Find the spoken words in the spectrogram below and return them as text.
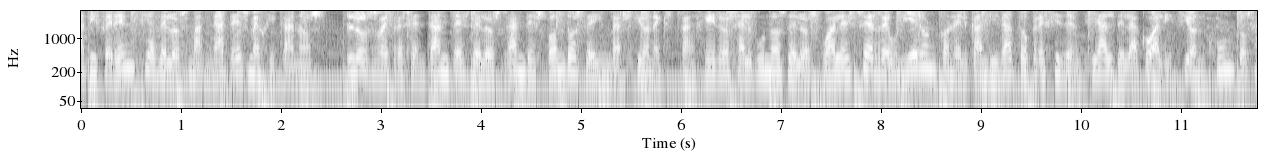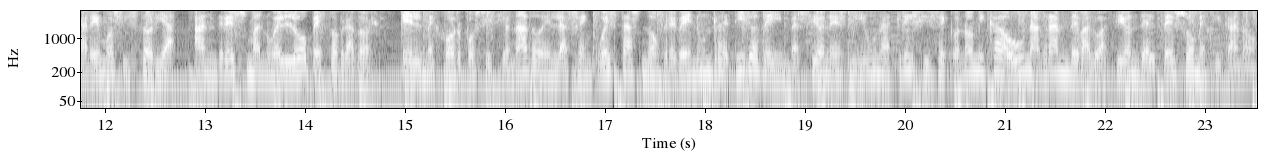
A diferencia de los magnates mexicanos, los representantes de los grandes fondos de inversión extranjeros algunos de los cuales se reunieron con el candidato presidencial de la coalición Juntos Haremos Historia, Andrés Manuel López Obrador, el mejor posicionado en las encuestas no prevén un retiro de inversiones ni una crisis económica o una gran devaluación del peso mexicano.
